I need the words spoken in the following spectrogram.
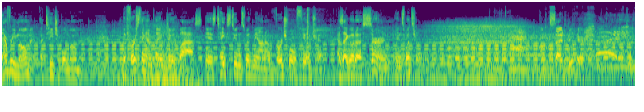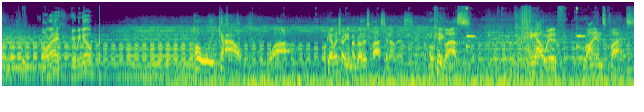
every moment a teachable moment. The first thing I'm planning to do with Glass is take students with me on a virtual field trip as I go to CERN in Switzerland. I'm excited to be here. All right, here we go. Holy cow! Wow. Okay, I'm gonna try to get my brother's class in on this. Okay, Glass. Hang out with Ryan's class.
